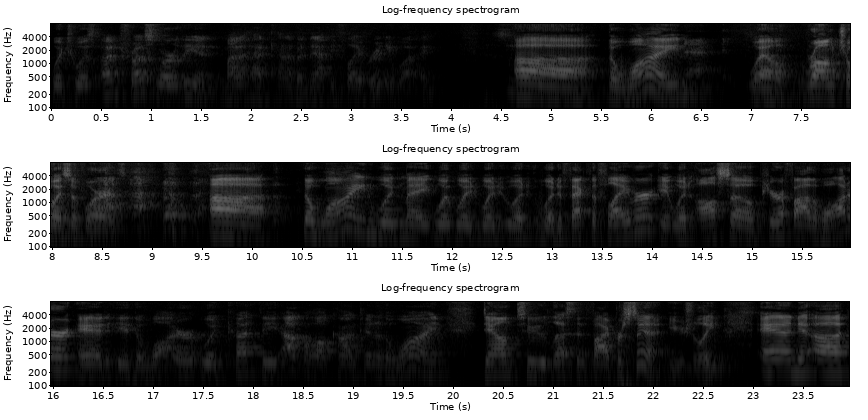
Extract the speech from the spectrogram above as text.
which was untrustworthy and might have had kind of a nappy flavor anyway, uh, the wine, well, wrong choice of words. Uh, the wine would make would, would, would, would, would affect the flavor. It would also purify the water, and it, the water would cut the alcohol content of the wine down to less than five percent usually. And uh,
